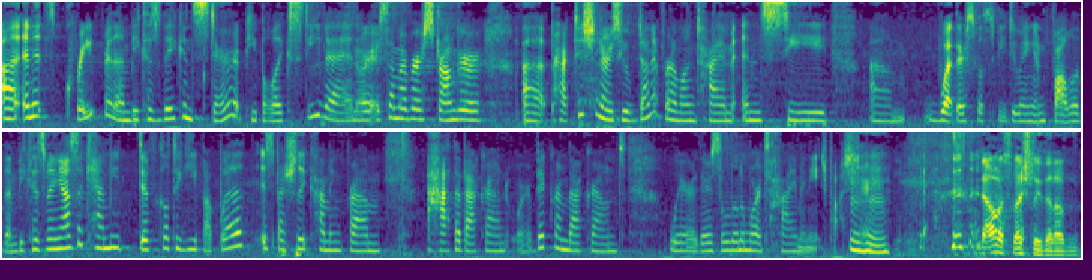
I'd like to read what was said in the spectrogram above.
uh, and it's great for them because they can stare at people like Steven or some of our stronger uh, practitioners who have done it for a long time and see um, what they're supposed to be doing and follow them because vinyasa can be difficult to keep up with, especially coming from a hatha background or a Bikram background where there's a little more time in each posture. now, especially that I'm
